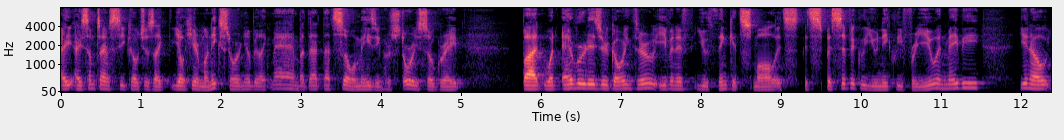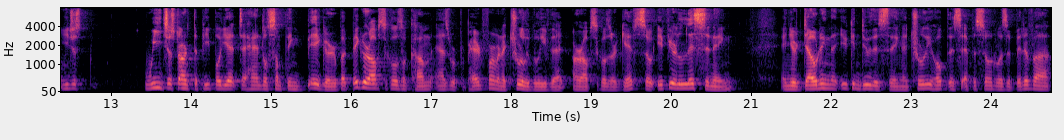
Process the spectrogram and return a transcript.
I, I sometimes see coaches like you'll hear Monique's story and you'll be like, man, but that that's so amazing. Her story's so great. But whatever it is you're going through, even if you think it's small, it's it's specifically uniquely for you, and maybe you know you just we just aren't the people yet to handle something bigger. But bigger obstacles will come as we're prepared for them, and I truly believe that our obstacles are gifts. So if you're listening and you're doubting that you can do this thing, I truly hope this episode was a bit of a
